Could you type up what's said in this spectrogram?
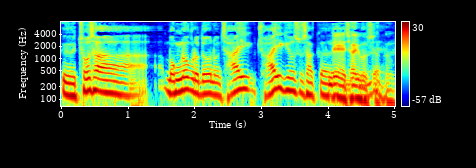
그 조사 목록으로 넣어놓은 좌익, 좌익 교수 사건. 네, 자유호수 사건.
